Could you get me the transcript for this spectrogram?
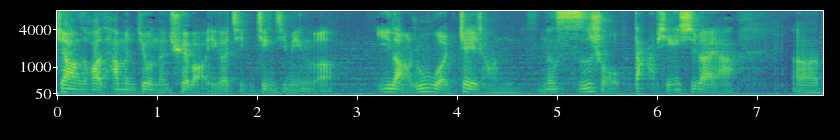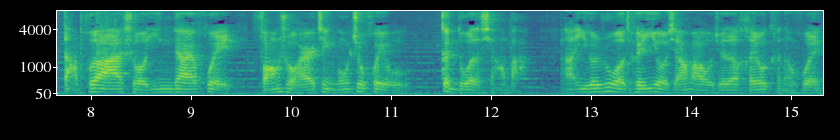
这样子的话他们就能确保一个晋晋级名额。伊朗如果这场能死守打平西班牙，呃，打葡萄牙的时候应该会防守还是进攻就会有更多的想法啊。一个弱推一有想法，我觉得很有可能会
